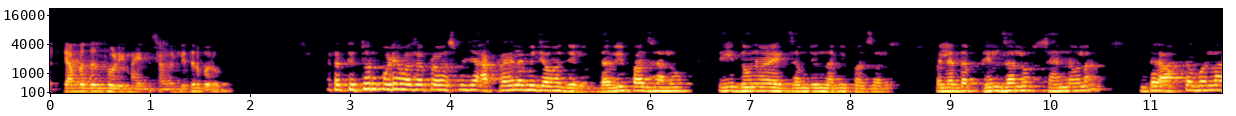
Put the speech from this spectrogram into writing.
तर त्याबद्दल थोडी माहिती सांगितली तर बरोबर. आता तिथून पुढे माझा प्रवास म्हणजे अकरावीला मी जेव्हा गेलो दहावी पास झालो तेही दोन वेळा एक्झाम देऊन दहावी पास झालो. पहिल्यांदा फेल झालो शहाण्णवला नंतर ऑक्टोबरला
